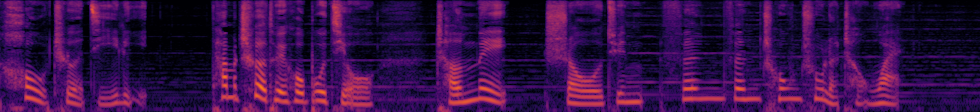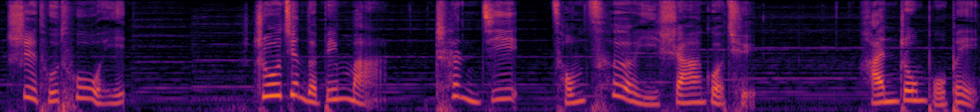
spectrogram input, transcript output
后撤几里。他们撤退后不久，城内。守军纷纷冲出了城外，试图突围。朱俊的兵马趁机从侧翼杀过去，韩忠不备，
